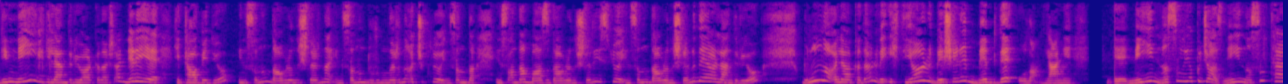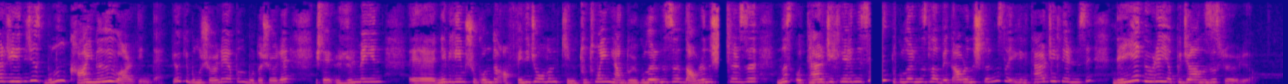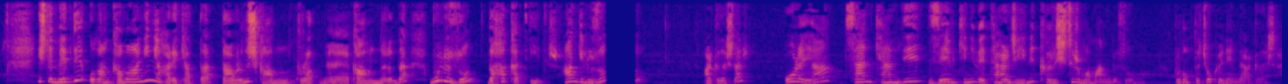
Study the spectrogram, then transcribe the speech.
din neyi ilgilendiriyor arkadaşlar? Nereye hitap ediyor? İnsanın davranışlarına, insanın durumlarını açıklıyor. İnsanın da insandan bazı davranışları istiyor. insanın davranışlarını değerlendiriyor. Bununla alakadar ve ihtiyar beşere mebde olan yani e, neyi nasıl yapacağız, neyi nasıl tercih edeceğiz bunun kaynağı var dinde. Diyor ki bunu şöyle yapın, burada şöyle işte üzülmeyin, e, ne bileyim şu konuda affedici olun, kin tutmayın. Yani duygularınızı, davranışlarınızı, nasıl, o tercihlerinizi duygularınızla ve davranışlarınızla ilgili tercihlerinizi neye göre yapacağınızı söylüyor. İşte mebde olan kavanini harekatta, davranış kanun, e, kanunlarında bu lüzum daha kat'idir. Hangi lüzum? Arkadaşlar oraya sen kendi zevkini ve tercihini karıştırmaman lüzumu. Bu nokta çok önemli arkadaşlar.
